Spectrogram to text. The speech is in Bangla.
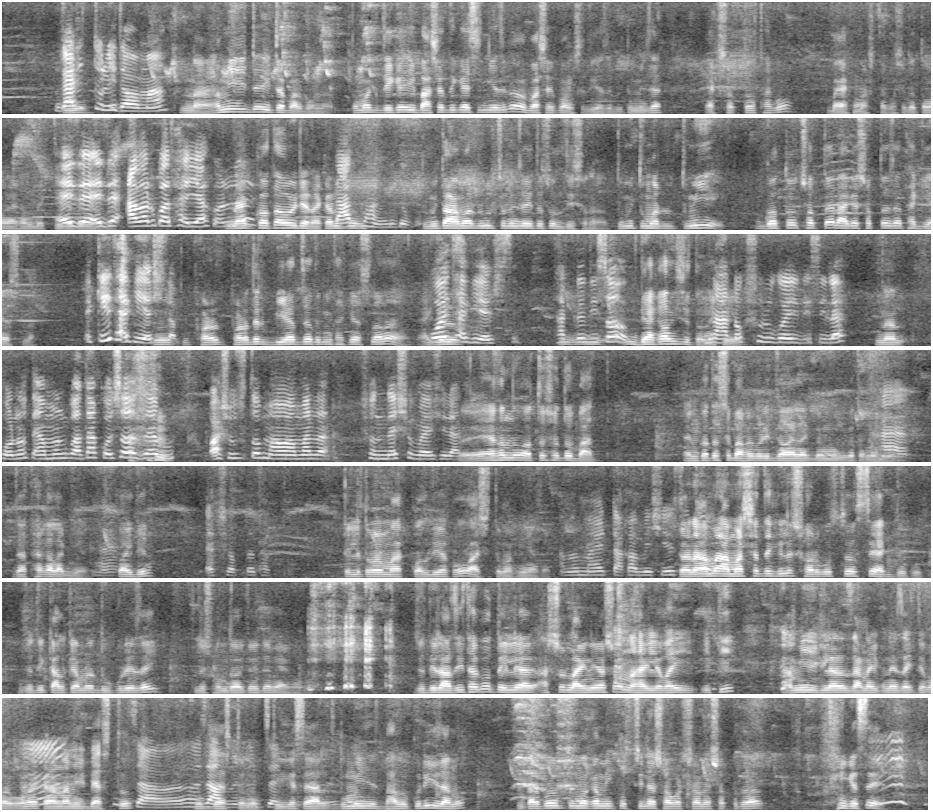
তুলি দাও মা। না আমি এটা এটা পারব না। তোমাকে দেখে এই বাসা থেকে আসি নিয়ে যাবে আর বাসায় পৌঁছে দিয়ে যাবে। তুমি যা এক সপ্তাহ থাকো বা এক মাস থাকো সেটা তোমার এখন ব্যক্তি এই যে এই যে আবার কথা ইয়া করলে? না কথা ওইটা না কারণ তুমি- তো আমার অনুযায়ী তো চলতেছো না। তুমি তোমার তুমি গত সপ্তাহের আগের সপ্তাহে যা থাকি আসলা। কি থাকি আসলাম? ফরাদ ফরাদের বিয়ার যা তুমি থাকি আসলা না কই থাকি আসছি? থাকতে দিছো? দেখা হয়েছে তো নাকি? নাটক শুরু করে দিছিলা। না। ফোনও তেমন কথা কইছো যে অসুস্থ মা আমার সন্ধ্যার সময় এসে রাখি এখন অত শত বাদ। এখন কথা হচ্ছে বাপের বাড়ি যাওয়া লাগবে মূল কথা নেই হ্যাঁ। যা থাকা লাগবে। হ্যাঁ। কয়দিন? এক সপ্তাহ থাকতে তাহলে তোমার মা কল দিয়ে কো আসি তোমাকে নিয়ে যাও। আমার মায়ের টাকা বেশি আছে কারণ আমার আমার সাথে গেলে সর্বোচ্চ হচ্ছে এক দুপুর। যদি কালকে আমরা দুপুরে যাই তাহলে সন্ধ্যা হইতে হইতে ব্যাগ হবে। যদি রাজি থাকো তাহলে আসো লাইনে আসো না হইলে ভাই ইতি। আমি এগুলা জানাই পেনে যাইতে পারব না কারণ আমি ব্যস্ত খুব ব্যস্ত লোক ঠিক আছে? আর তুমি ভালো করেই জানো। তারপরেও তোমাকে আমি করছি না সবার সামনে সব কথা ঠিক আছে?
